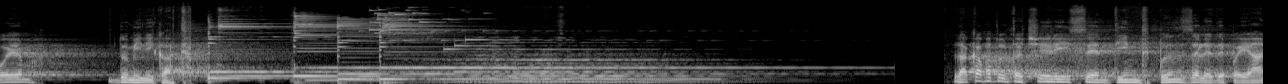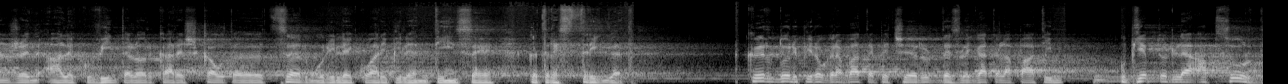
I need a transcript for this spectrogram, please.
Poem Duminicat La capătul tăcerii se întind pânzele de păianjen ale cuvintelor care își caută țărmurile cu aripile întinse către strigăt. Cârduri pirogravate pe ceruri dezlegate la patim, cu piepturile absurd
